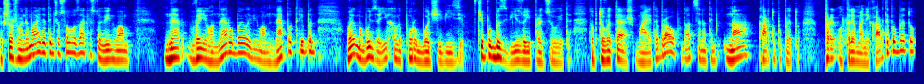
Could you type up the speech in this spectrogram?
Якщо ж ви не маєте тимчасового захисту, він вам не ви його не робили, він вам не потрібен. Ви, мабуть, заїхали по робочій візі чи по безвізу і працюєте. Тобто ви теж маєте право податися на, на карту попиту. При отриманні карти побиту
